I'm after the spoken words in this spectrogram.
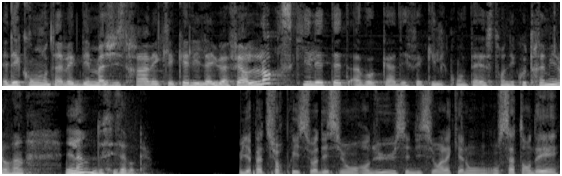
des comptes avec des magistrats avec lesquels il a eu affaire lorsqu'il était avocat, des faits qu'il conteste. On écoute Rémi Laurin, l'un de ses avocats. Il n'y a pas de surprise sur la décision rendue. C'est une décision à laquelle on s'attendait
